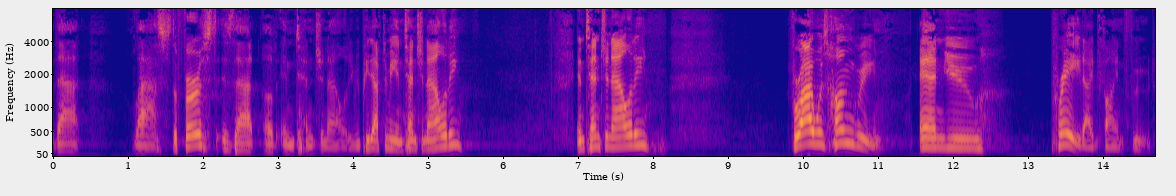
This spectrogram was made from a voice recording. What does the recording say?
that lasts. The first is that of intentionality. Repeat after me, intentionality. Intentionality. For I was hungry and you prayed I'd find food.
